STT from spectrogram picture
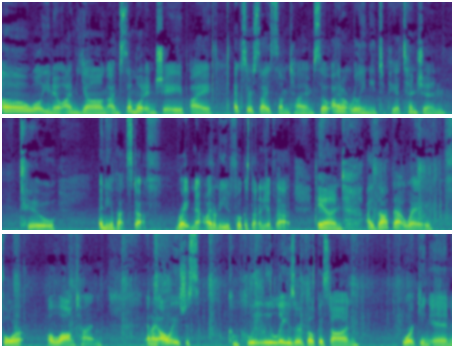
oh, well, you know, I'm young, I'm somewhat in shape, I exercise sometimes, so I don't really need to pay attention to any of that stuff right now. I don't need to focus on any of that. And I thought that way for a long time. And I always just completely laser focused on working in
